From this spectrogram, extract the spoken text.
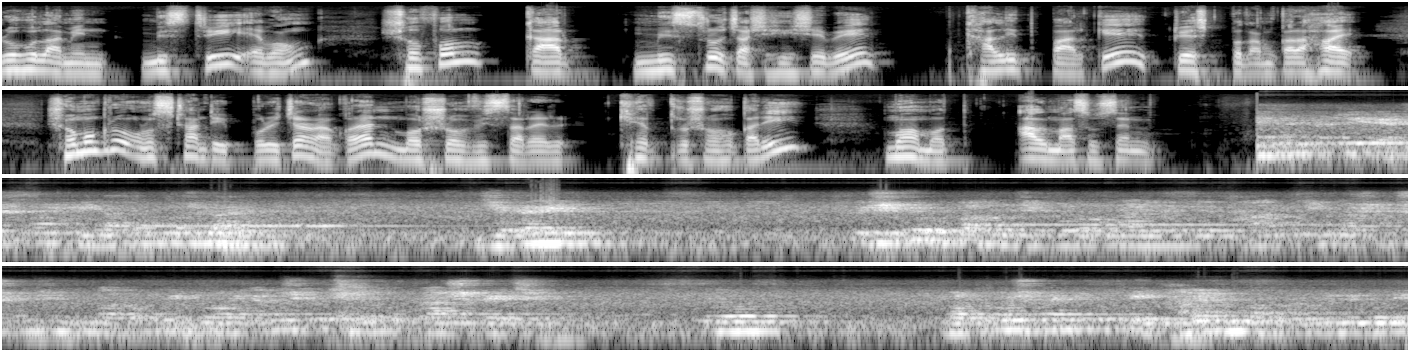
রুহুল আমিন মিস্ত্রি এবং সফল কার্প মিশ্র চাষী হিসেবে খালিদ পার্কে ক্রেস্ট প্রদান করা হয়। সমগ্র অনুষ্ঠানটি পরিচালনা করেন মৎস্য অফিসারের ক্ষেত্র সহকারী মোহাম্মদ আলমাস হোসেন। যেখানে উৎপাদন ধান কিংবা শাকসবজি উৎপাদন হ্রাস পেয়েছে। এবং বর্তমান সময়ে কিন্তু এই ধানের উৎপাদন যদি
